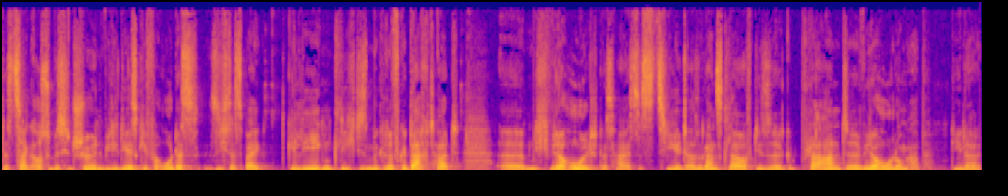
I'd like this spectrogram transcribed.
Das zeigt auch so ein bisschen schön, wie die DSGVO dass sich das bei gelegentlich diesen Begriff gedacht hat, äh, nicht wiederholt. Das heißt, es zielt also ganz klar auf diese geplante Wiederholung ab die mhm. da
